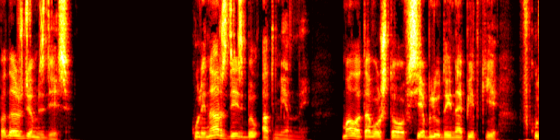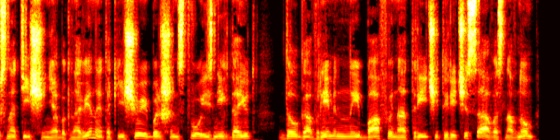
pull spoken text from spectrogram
«Подождем здесь». Кулинар здесь был отменный. Мало того, что все блюда и напитки вкуснотища необыкновенные, так еще и большинство из них дают долговременные бафы на 3-4 часа, в основном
